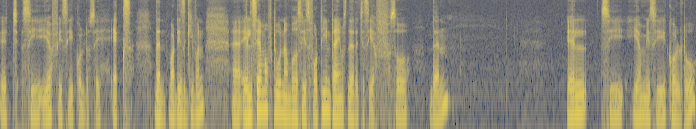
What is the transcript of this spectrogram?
HCF is equal to say X. Then what is given? Uh, LCM of two numbers is 14 times their HCF so then LCM is equal to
